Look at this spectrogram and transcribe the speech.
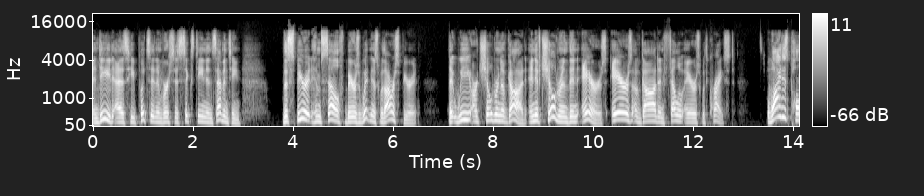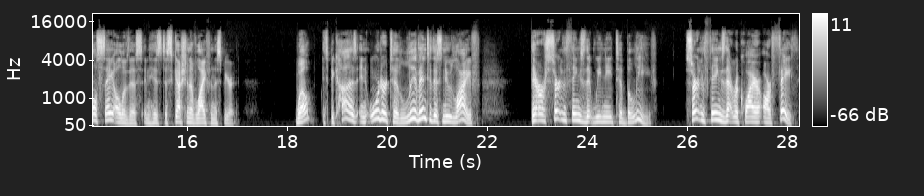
Indeed, as he puts it in verses 16 and 17, the Spirit Himself bears witness with our spirit that we are children of God. And if children, then heirs, heirs of God and fellow heirs with Christ. Why does Paul say all of this in his discussion of life in the Spirit? Well, it's because in order to live into this new life, there are certain things that we need to believe, certain things that require our faith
